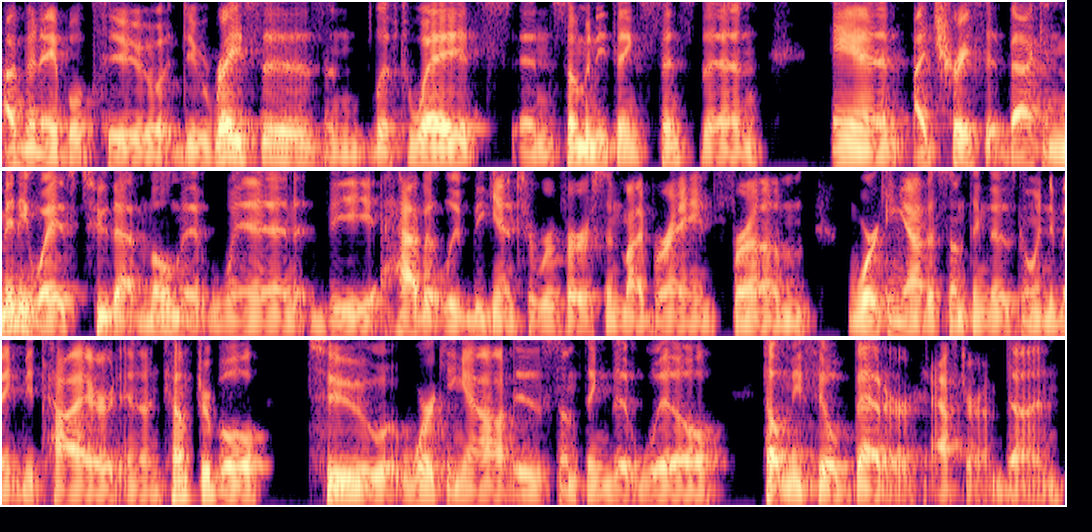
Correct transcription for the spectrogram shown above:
I've been able to do races and lift weights and so many things since then. And I trace it back in many ways to that moment when the habit loop began to reverse in my brain from working out as something that is going to make me tired and uncomfortable to working out is something that will help me feel better after I'm done.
